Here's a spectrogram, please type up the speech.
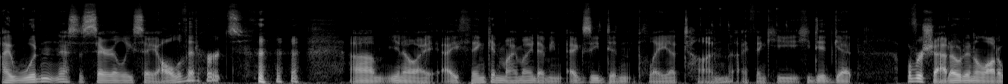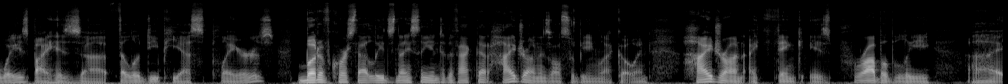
I wouldn't necessarily say all of it hurts. um, you know, I, I think in my mind, I mean, Eggsy didn't play a ton. I think he, he did get overshadowed in a lot of ways by his uh, fellow DPS players. But of course, that leads nicely into the fact that Hydron is also being let go. And Hydron, I think, is probably. Uh,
